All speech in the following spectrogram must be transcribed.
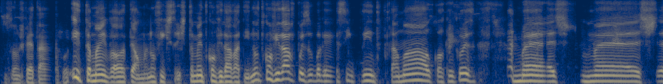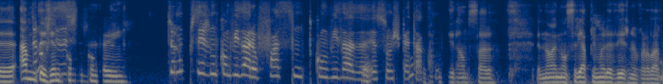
são um espetáculo. E também, oh, Telma, não fiques triste, também te convidava a ti, não te convidava, depois o bagacinho podia interpretar mal, qualquer coisa, mas, mas uh, há muita gente com, com quem... Tu não precisas me convidar, eu faço-me convidada, eu sou um espetáculo. Ir almoçar, não, não seria a primeira vez, na verdade,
